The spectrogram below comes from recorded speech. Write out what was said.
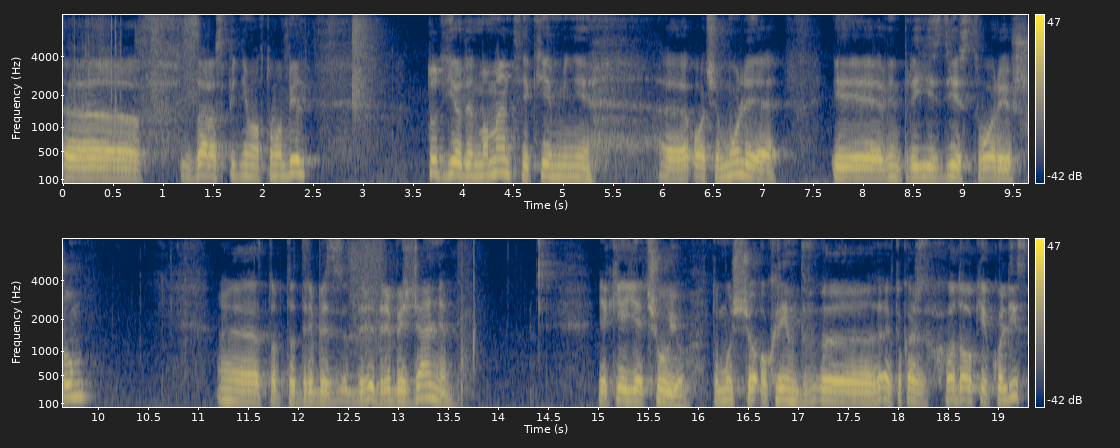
е, зараз підніму автомобіль. Тут є один момент, який мені е, очі мулює, і він при їзді створює шум, е, тобто дребез, дрі- яке я чую. Тому що, окрім, е, як то кажуть, ходовки коліс,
